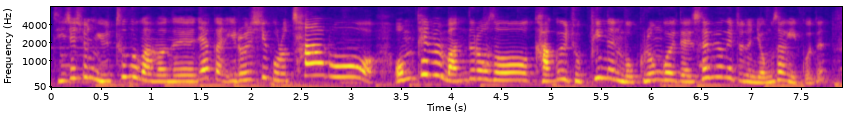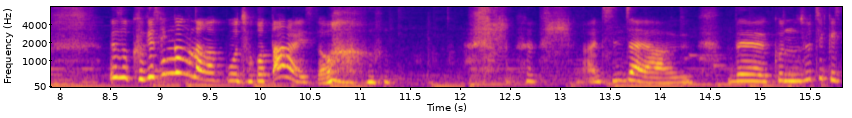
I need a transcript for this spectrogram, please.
딘셰쇼님 유튜브 가면은 약간 이런 식으로 차로 언팸을 만들어서 각을 좁히는 뭐 그런 거에 대해 설명해주는 영상이 있거든? 그래서 그게 생각나갖고 저거 따라했어. 아 진짜야. 근데 그건 솔직히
